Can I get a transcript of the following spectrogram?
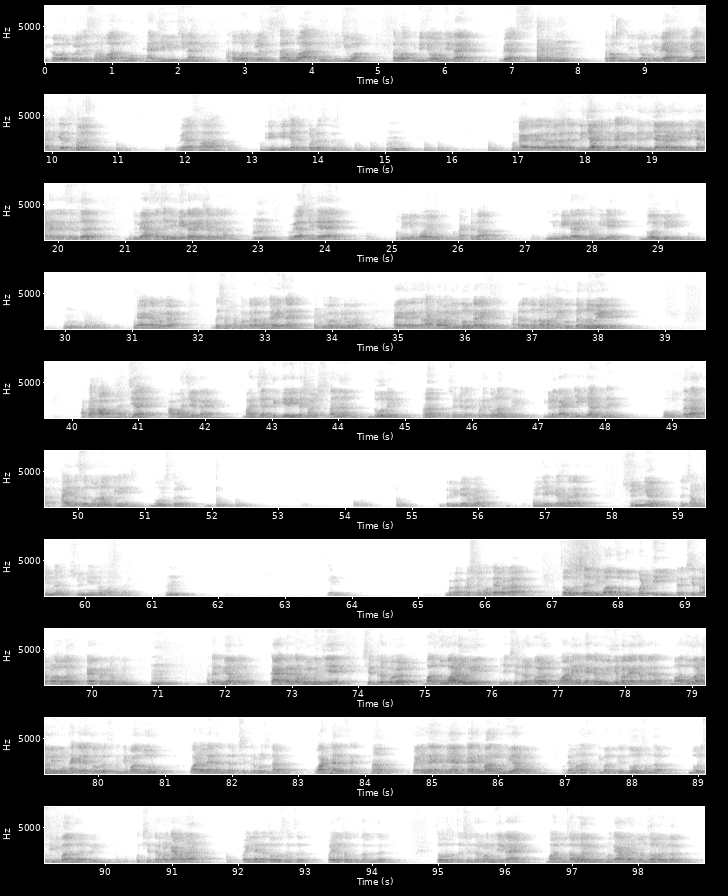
एका वर्तुळाच्या सर्वात मोठ्या जीवेची लांबी. आता वर्तुळाची सर्वात मोठी जीवा. सर्वात मोठी जीवा म्हणजे काय? व्यास. सर्वात मोठी जीवा म्हणजे व्यास. आणि व्यास हा किती असतो व्यास हा त्रिज्येच्या दुप्पट असतो मग काय करायचं आपल्याला? जर त्रिजा इथं काय सांगितलं? त्रिजा काढायची त्रिजा काढायची असेल तर व्यासाच्या निम्मे करायची आपल्याला. व्यास किती आहे? शून्य पॉईंट अठरा. निम्मे करायचे भागिले दोन केले काय येणार बघा? दशांश वर्गाला भागायचा आहे. हे बघ इकडे बघा. काय करायचं? अठरा भागिले दोन करायचं. अठरा दोन भागले की उत्तर नऊ येते. आता हा भाज्य आहे. हा भाज्य काय? भाज्यात किती आहे? दशांश स्थान दोन आहेत हा? दशांशाच्या पुढे दोन अंक आहेत इकडे काय? एकही अंक नाही. मग उत्तरात आहे तसं दोन अंक लिहायचे. दोन स्थळ. उत्तर किती आहे बघा? त्यांच्या किती असणार आहे शून्य दशांश चिन्ह शून्य नऊ असणार आहे हम्म? बघा प्रश्न कोणता आहे बघा? चौरसाची बाजू दुप्पट केली तर क्षेत्रफळावर काय परिणाम होईल? हम्म? आता घेऊया आपण काय परिणाम होईल म्हणजे क्षेत्रफळ बाजू वाढवले म्हणजे क्षेत्रफळ वाढेल काय कमी होईल ते बघायचं आपल्याला. बाजू वाढवले मोठा केला चौरस म्हणजे बाजू वाढवल्यानंतर क्षेत्रफळ सुद्धा वाढणारच आहे. हा? पहिलं काय करूया काय ते बाजू घेऊया आपण. आपल्या मनासारखी बाजू घेऊया. दोन समजा. दोन सेमी बाजू आहे पहिली. मग क्षेत्रफळ काय होणार? पहिल्यांदा चौरसाचं पहिला चौरस होता त्याचं. चौरसाचं क्षेत्रफळ म्हणजे काय? बाजूचा वर्ग. मग काय होणार? दोनचा वर्ग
